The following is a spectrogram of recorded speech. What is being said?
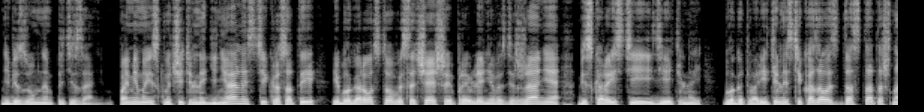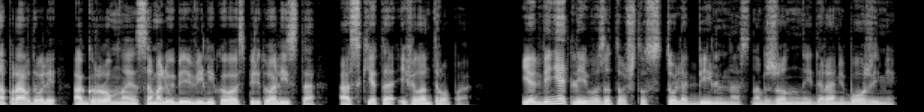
не безумным притязанием. Помимо исключительной гениальности, красоты и благородства, высочайшее проявление воздержания, бескорыстия и деятельной благотворительности, казалось, достаточно оправдывали огромное самолюбие великого спиритуалиста, аскета и филантропа. И обвинять ли его за то, что столь обильно снабженный дарами Божьими,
